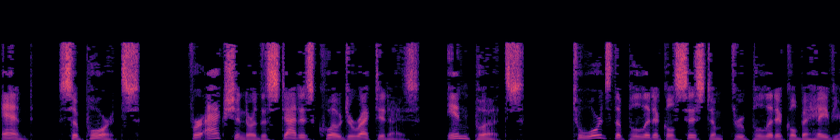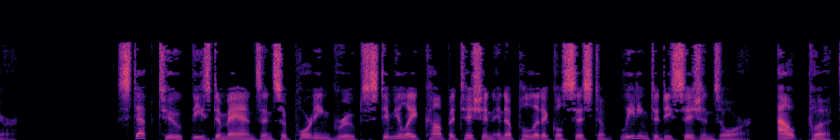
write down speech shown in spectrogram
and «supports» for action or the status quo directed as «inputs» towards the political system, through political behavior. Step 2 – These demands and supporting groups stimulate competition in a political system, leading to decisions or «outputs»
